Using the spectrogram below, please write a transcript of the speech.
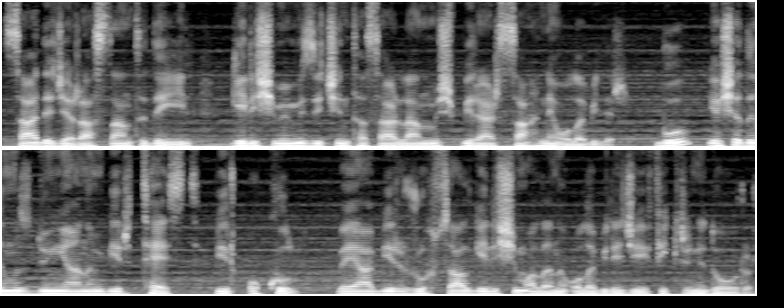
sadece rastlantı değil, gelişimimiz için tasarlanmış birer sahne olabilir. Bu, yaşadığımız dünyanın bir test, bir okul veya bir ruhsal gelişim alanı olabileceği fikrini doğurur.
